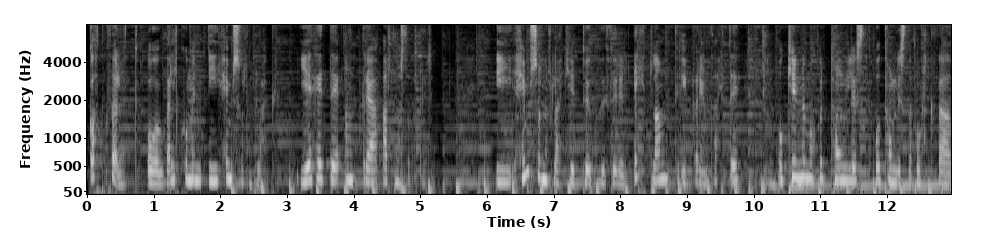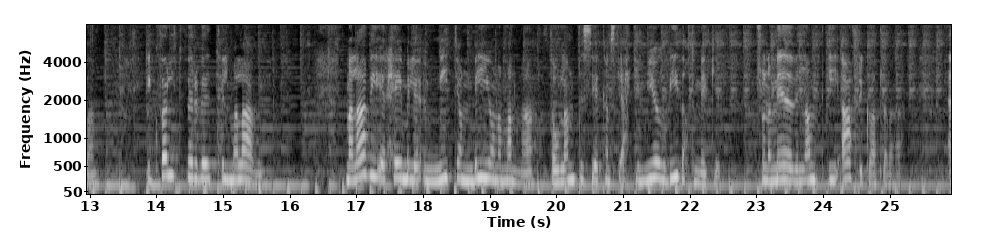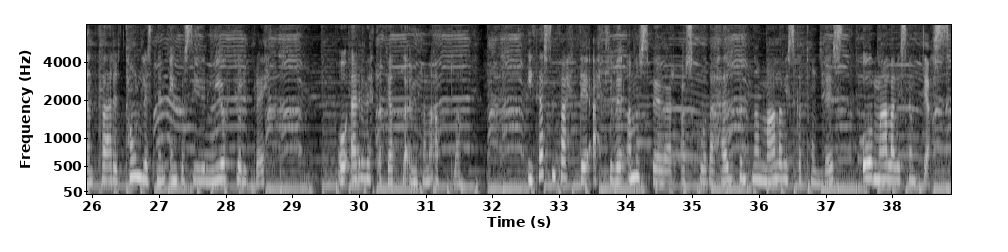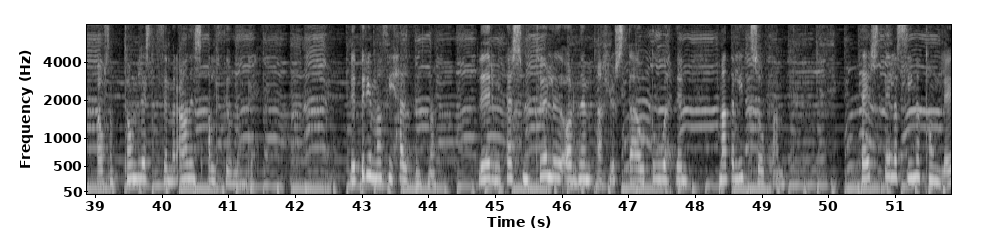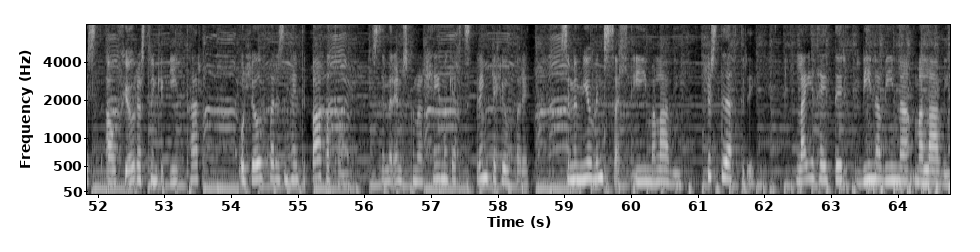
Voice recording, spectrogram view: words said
Gott kvöld og velkomin í heimsornaflag. Ég heiti Andrea Arnarsdóttir. Í heimsornaflagi tökum við fyrir eitt land í hverjum þætti og kynnum okkur tónlist og tónlistafólk þaðan. Í kvöld fyrir við til Malawi. Malawi er heimili um 19 miljóna manna þó landi sé kannski ekki mjög víðáttu mikið, svona með við land í Afríku allavega. En þar er tónlistin enga síður mjög fjölbreytt og erfitt að fjalla um hana alla. Í þessum þætti ætlum við annars vegar að skoða hefðbundna malavíska tónlist og malavískan jazz á samt tónlist sem er aðeins alþjóðlangri. Við byrjum á því hefðbundna. Við erum í þessum töluðu orðum að hlusta á dúettin Madalitso band. Þeir spila sína tónlist á fjórastrengi gítar og hljóðfæri sem heitir Babatón sem er eins konar heimagert strengja hljóðfæri sem er mjög vinsælt í Malawi. Hlustið eftir því. Lægið heitir Vína Vína Malawi.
